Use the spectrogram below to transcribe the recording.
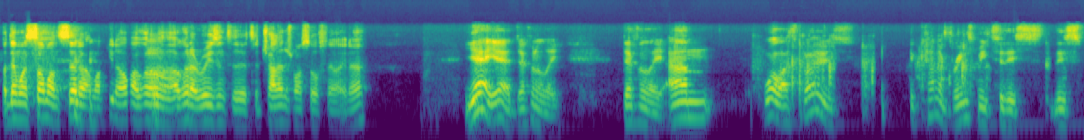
But then when someone said it, I'm like, you know, I got a, I got a reason to, to challenge myself now. You know. Yeah, yeah, definitely, definitely. Um, well, I suppose it kind of brings me to this this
